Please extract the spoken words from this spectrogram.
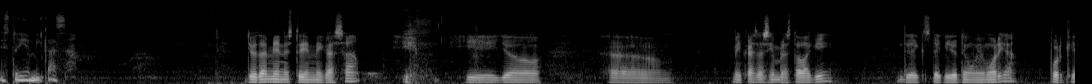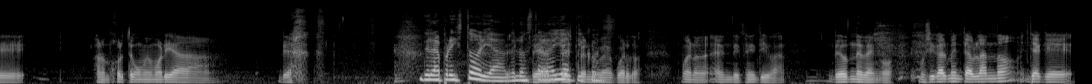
Estoy en mi casa. Yo también estoy en mi casa y, y yo... eh, mi casa siempre ha estado aquí, desde que yo tengo memoria, porque a lo mejor tengo memoria de, De la prehistoria, de los de antes, pero talayóticos. no me acuerdo. Bueno, en definitiva, ¿de dónde vengo? Musicalmente hablando, ya que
